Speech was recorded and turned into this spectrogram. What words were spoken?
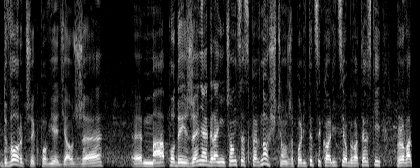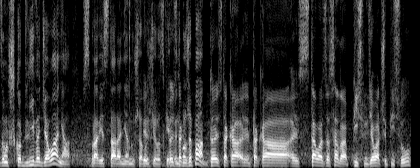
Dworczyk powiedział, że ma podejrzenia graniczące z pewnością, że politycy Koalicji Obywatelskiej prowadzą szkodliwe działania w sprawie starań Janusza Wiesz, Wojciechowskiego, to jest więc tak- może pan. To jest taka, taka stała zasada PiSu, działaczy PiSu,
